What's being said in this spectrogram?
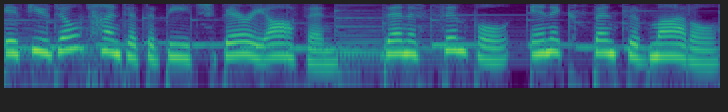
If you don't hunt at the beach very often, then a simple, inexpensive model,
